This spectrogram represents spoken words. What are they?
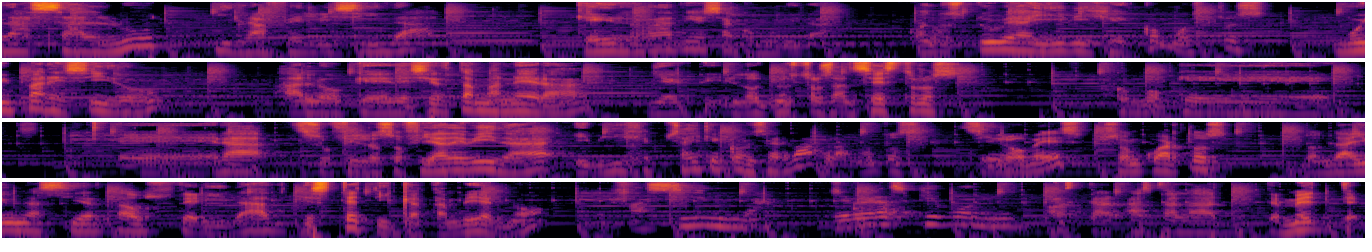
la salud y la felicidad que irradia esa comunidad. Cuando estuve ahí dije, ¿cómo esto es muy parecido a lo que de cierta manera los- nuestros ancestros como que eh, era su filosofía de vida y dije, pues hay que conservarla, ¿no? Entonces, si lo ves, pues, son cuartos donde hay una cierta austeridad estética también, ¿no? Me fascina. De veras, qué bonito. hasta, hasta la, te mete-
